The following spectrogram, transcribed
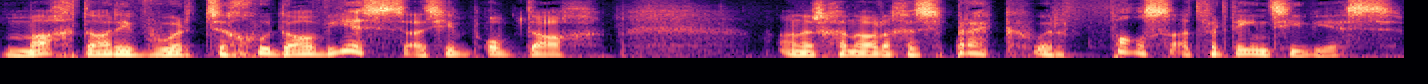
mag daardie woord se goed daar wees as jy opdaag. Anders gaan daar 'n gesprek oor vals advertensie wees.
